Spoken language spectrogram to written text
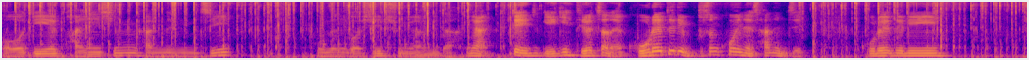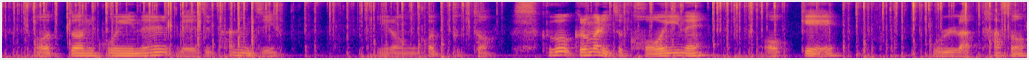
어디에 관심 갖는지 보는 것이 중요합니다. 그냥 그때 얘기 드렸잖아요. 고래들이 무슨 코인을 사는지, 고래들이 어떤 코인을 매집하는지 이런 것부터 그거 그런 말이 있죠. 거인의 어깨에 올라타서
